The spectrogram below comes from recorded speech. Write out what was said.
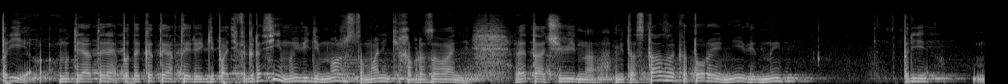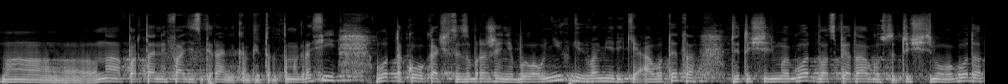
при внутриартериальной ПДКТ артериогепатикографии мы видим множество маленьких образований. Это, очевидно, метастазы, которые не видны при на портальной фазе спиральной компьютерной томографии. Вот такого качества изображения было у них в Америке, а вот это 2007 год, 25 августа 2007 года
